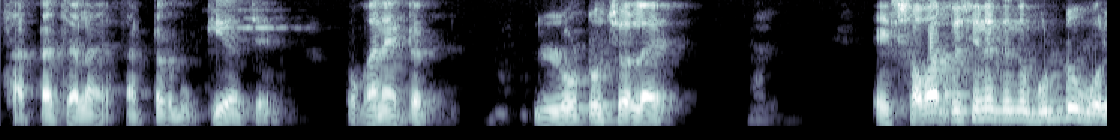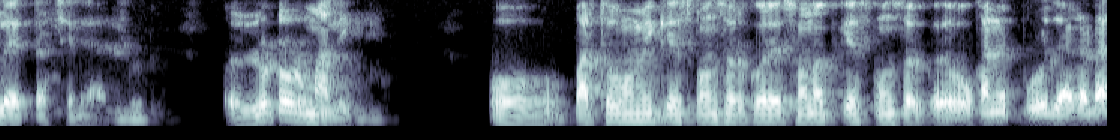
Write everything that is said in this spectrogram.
সাতটা চালায় সাতটার বুকি আছে ওখানে একটা লোটো চলে এই সবার পিছনে কিন্তু গুড্ডু বলে একটা ছেলে আছে। লোটোর মালিক। ও পার্থভূমিকে স্পন্সর করে সনদকে স্পন্সর করে ওখানে পুরো জায়গাটা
